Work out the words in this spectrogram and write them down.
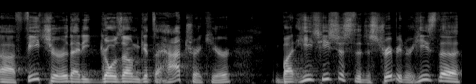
uh, feature that he goes out and gets a hat trick here but he's he's just the distributor. He's the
